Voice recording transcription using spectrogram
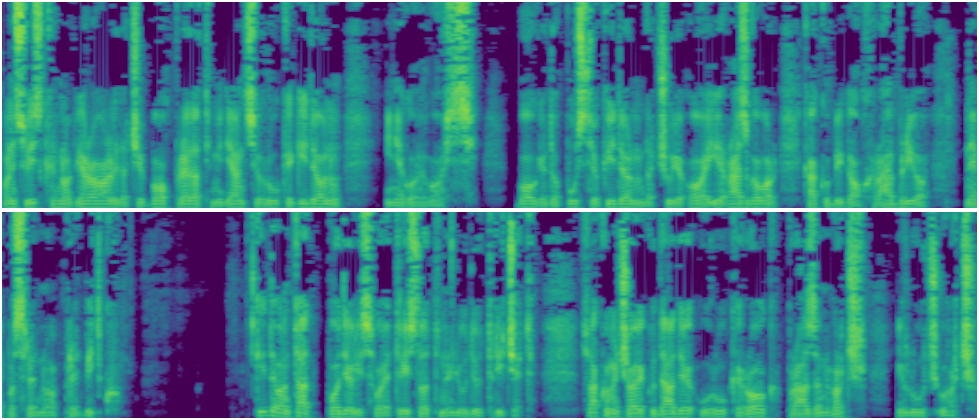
Oni su iskreno vjerovali da će Bog predati Midjance u ruke Gideonu i njegove vojsci. Bog je dopustio Gideonu da čuje ovaj razgovor kako bi ga ohrabrio neposredno pred bitku. Gideon tad podijeli svoje tri stotine ljudi u tri čete. Svakome čovjeku dade u ruke rog, prazan vrč i luč u vrču.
